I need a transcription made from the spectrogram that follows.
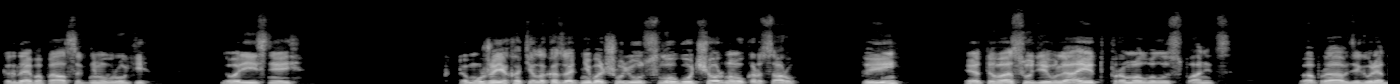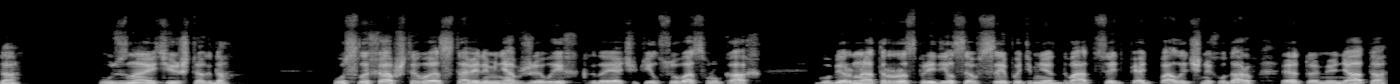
когда я попался к нему в руки. Говори с ней. К тому же я хотел оказать небольшую услугу черному корсару. Ты? Это вас удивляет, — промолвил испанец. По правде говоря, да. Узнаете ж тогда. Услыхав, что вы оставили меня в живых, когда я очутился у вас в руках, губернатор распорядился всыпать мне двадцать пять палочных ударов. Это меня-то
